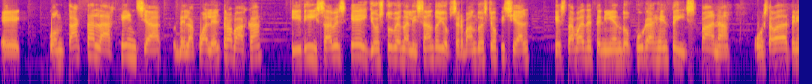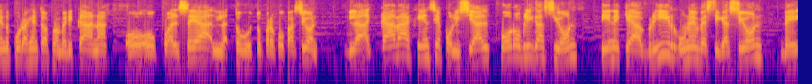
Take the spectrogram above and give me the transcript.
Eh, contacta a la agencia de la cual él trabaja y di, ¿sabes qué? Yo estuve analizando y observando este oficial que estaba deteniendo pura gente hispana o estaba deteniendo pura gente afroamericana o, cual sea tu, preocupación. La, cada agencia policial por obligación tiene que abrir una investigación de,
